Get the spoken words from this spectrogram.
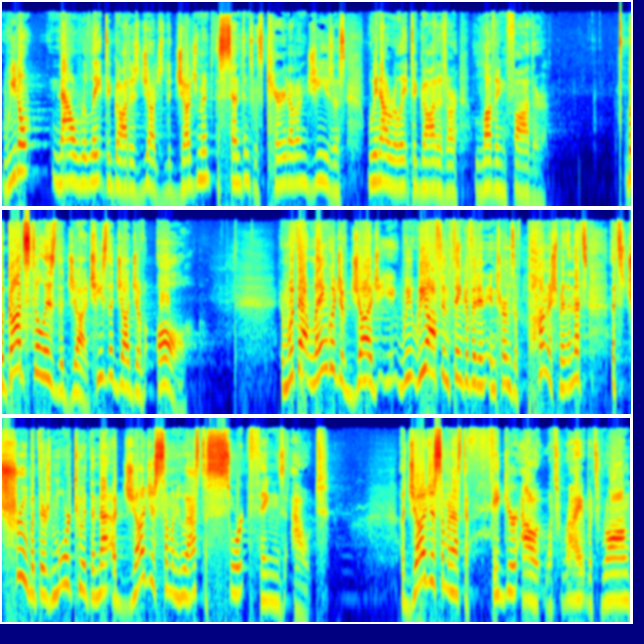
We don't now relate to God as judge. The judgment, the sentence was carried out on Jesus. We now relate to God as our loving Father. But God still is the judge, He's the judge of all. And with that language of judge, we, we often think of it in, in terms of punishment, and that's, that's true, but there's more to it than that. A judge is someone who has to sort things out. A judge is someone who has to figure out what's right, what's wrong,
